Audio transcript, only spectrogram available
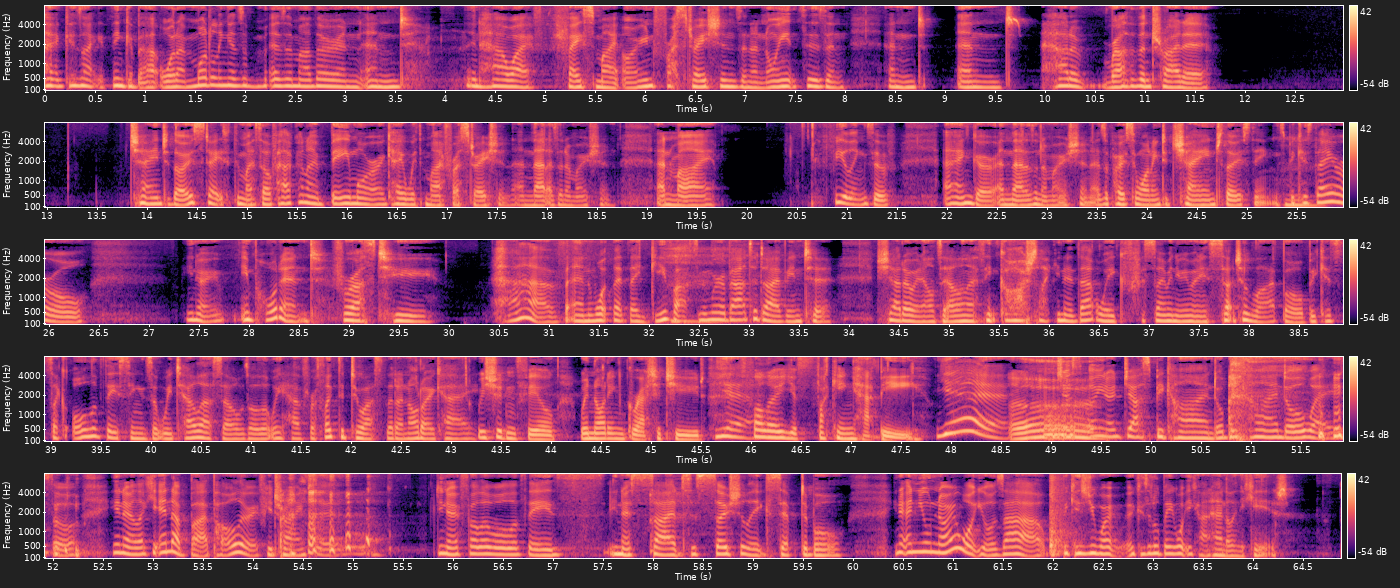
because I think about what I'm modeling as a, as a mother and, and and how I face my own frustrations and annoyances and and and how to rather than try to change those states within myself, how can I be more okay with my frustration and that as an emotion? And my feelings of anger and that as an emotion as opposed to wanting to change those things. Because mm. they are all you know important for us to have and what that they give us. I mean, we're about to dive into Shadow and Eldel, and I think, gosh, like, you know, that week for so many women is such a light bulb because it's like all of these things that we tell ourselves or that we have reflected to us that are not okay. We shouldn't feel we're not in gratitude. Yeah. Follow your fucking happy. Yeah. Just, or, you know, just be kind or be kind always. or, you know, like you end up bipolar if you're trying to, you know, follow all of these, you know, society, socially acceptable, you know, and you'll know what yours are because you won't, because it'll be what you can't handle in your kid.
